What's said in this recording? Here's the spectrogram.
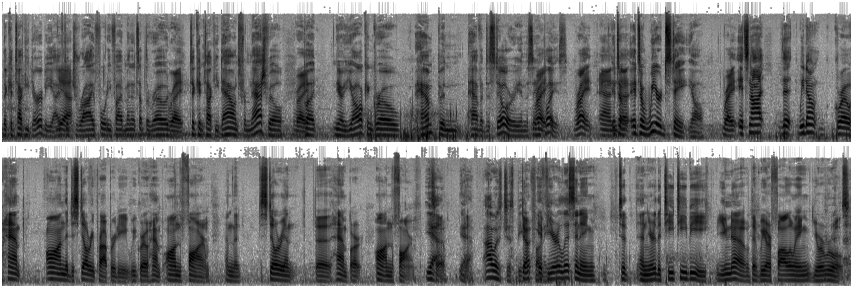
the Kentucky Derby, I Yeah. have to drive 45 minutes up the road Right. to Kentucky Downs from Nashville. Right. But you know, y'all can grow hemp and have a distillery in the same Right. place. Right. And It's a uh, it's a weird state, y'all. Right. It's not that we don't grow hemp on the distillery property. We grow hemp on the farm, and the distillery and the hemp are on the farm. Yeah. So, yeah. I was just being Don't, funny. if you're listening to and you're the TTB, you know that we are following your rules.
